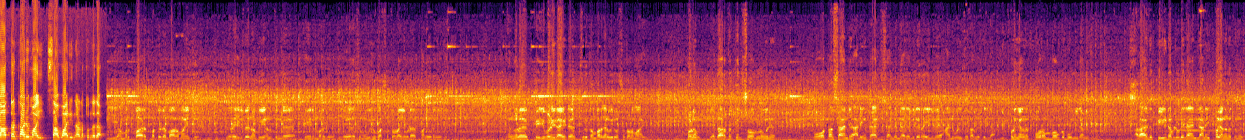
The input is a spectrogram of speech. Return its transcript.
യാത്രക്കാരുമായി സവാരി നടത്തുന്നത്. ഈ അമൃത് ഭാരത് പദ്ധതിയുടെ ഭാഗമായിട്ട് റെയിൽവേ നവീകരണത്തിന്റെ പേരും പറഞ്ഞ് ഏകദേശം ഒരു വർഷത്തോളം ഇവിടെ പണി തുടങ്ങിയിട്ടുണ്ട്. ഞങ്ങൾ പെരുവഴിയിലായിട്ട് ചുരുക്കം പറഞ്ഞാൽ ഒരു വർഷത്തോളമായി. ഇപ്പോഴും യഥാർത്ഥത്തിൽ ഷൊർണൂർ ഓട്ടോ സ്റ്റാൻഡ് അല്ലെങ്കിൽ ടാക്സി സ്റ്റാൻഡ് നിലവിൽ റെയിൽവേ അനുവദിച്ച് തന്നിട്ടില്ല. ഇപ്പോഴും ഞങ്ങൾ പുറമ്പോക്ക് ഭൂമിയിലാണ് നിൽക്കുന്നത്. അതായത് പി ഡബ്ല്യു ഡി ലാൻഡിലാണ് ഇപ്പോൾ ഞങ്ങൾ നിൽക്കുന്നത്.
